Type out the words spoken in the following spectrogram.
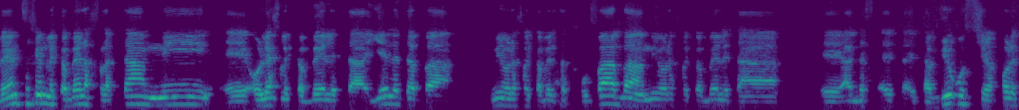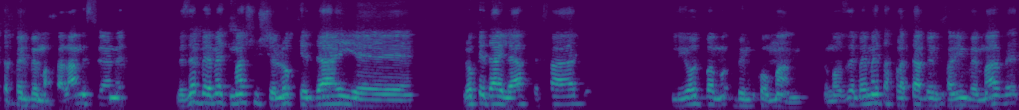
והם צריכים לקבל החלטה מי הולך לקבל את הילד הבא, מי הולך לקבל את התרופה הבאה, מי הולך לקבל את, ה, את, את הווירוס שיכול לטפל במחלה מסוימת, וזה באמת משהו שלא כדאי, לא כדאי לאף אחד להיות במקומם. כלומר, זה באמת החלטה בין חיים ומוות,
